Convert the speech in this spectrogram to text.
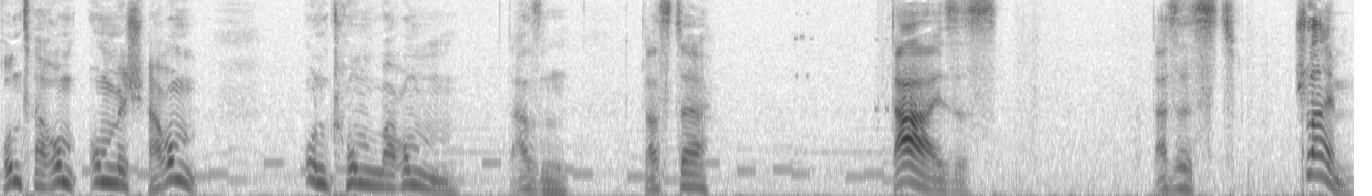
Rundherum, um mich herum. Und herum. Da ist ein... Der... Da ist es. Das ist Schleim.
